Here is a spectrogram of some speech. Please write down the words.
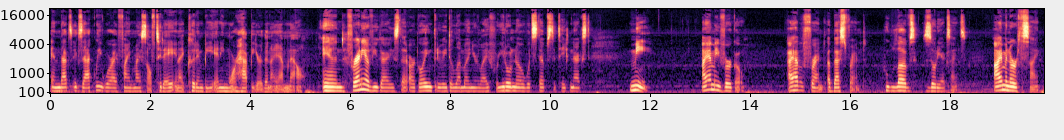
And that's exactly where I find myself today, and I couldn't be any more happier than I am now. And for any of you guys that are going through a dilemma in your life where you don't know what steps to take next, me, I am a Virgo. I have a friend, a best friend, who loves zodiac signs. I'm an earth sign,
